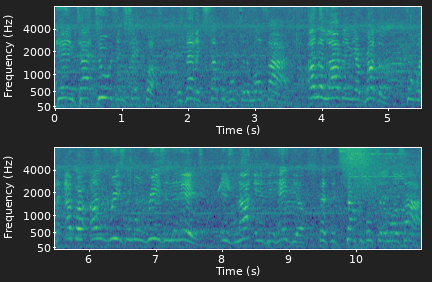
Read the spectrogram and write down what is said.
Getting tattoos and shape-ups is not acceptable to the Most High. Unaliving your brother for whatever unreasonable reason it is is not a behavior that's acceptable to the Most High.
